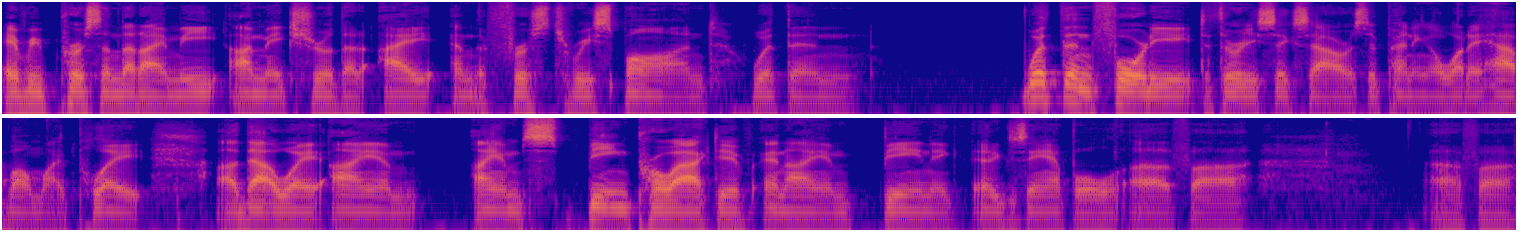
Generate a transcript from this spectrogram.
Every person that I meet, I make sure that I am the first to respond within within 48 to 36 hours, depending on what I have on my plate. Uh, that way, I am I am being proactive and I am being an example of uh, of uh,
